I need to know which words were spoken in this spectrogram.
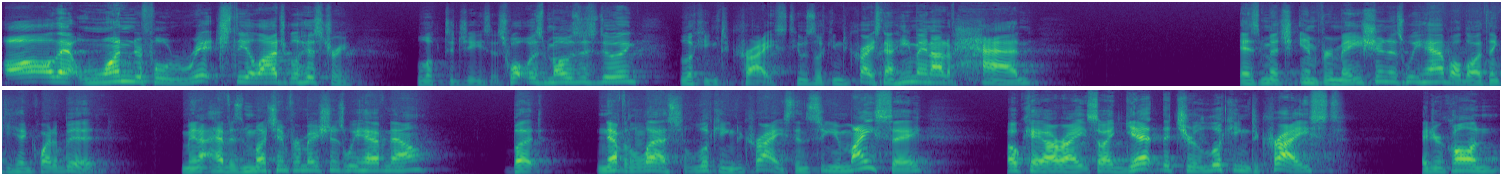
all that wonderful, rich theological history? Look to Jesus. What was Moses doing? Looking to Christ. He was looking to Christ. Now, he may not have had as much information as we have, although I think he had quite a bit. He may not have as much information as we have now, but nevertheless, looking to Christ. And so you might say, okay, all right, so I get that you're looking to Christ, and you're calling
